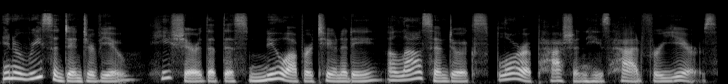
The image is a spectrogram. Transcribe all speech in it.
In a recent interview, he shared that this new opportunity allows him to explore a passion he's had for years.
